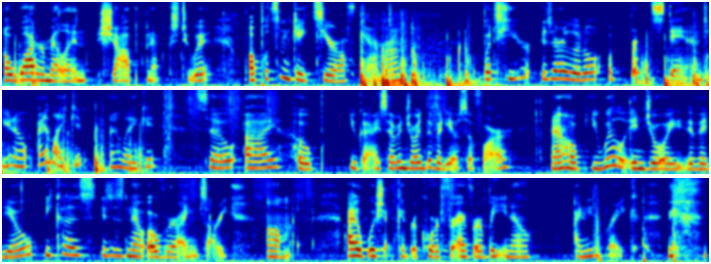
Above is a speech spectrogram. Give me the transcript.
a watermelon shop next to it. I'll put some gates here off camera. But here is our little bread stand. You know, I like it. I like it. So I hope you guys have enjoyed the video so far. And I hope you will enjoy the video because it is now over. I'm sorry. Um, I wish I could record forever, but you know, I need a break.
